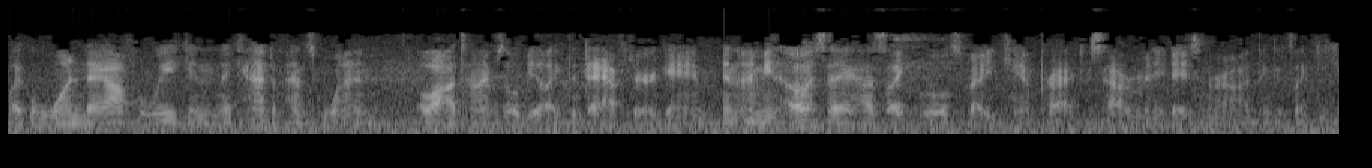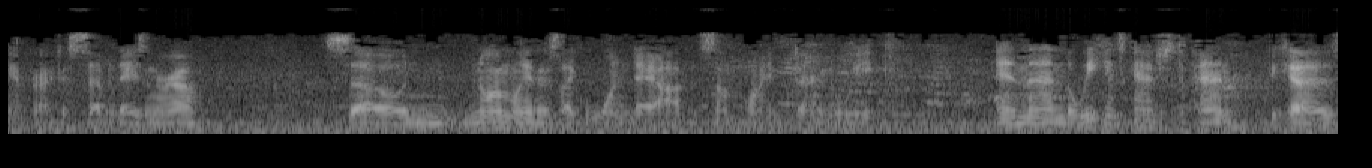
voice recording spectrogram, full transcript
like one day off a week, and it kind of depends when. A lot of times it'll be like the day after a game. And I mean, OSA has like rules about you can't practice however many days in a row. I think it's like you can't practice seven days in a row. So n- normally there's like one day off at some point during the week. And then the weekends kind of just depend because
